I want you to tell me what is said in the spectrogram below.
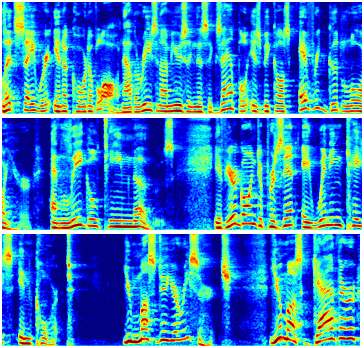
Let's say we're in a court of law. Now, the reason I'm using this example is because every good lawyer and legal team knows if you're going to present a winning case in court, you must do your research. You must gather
